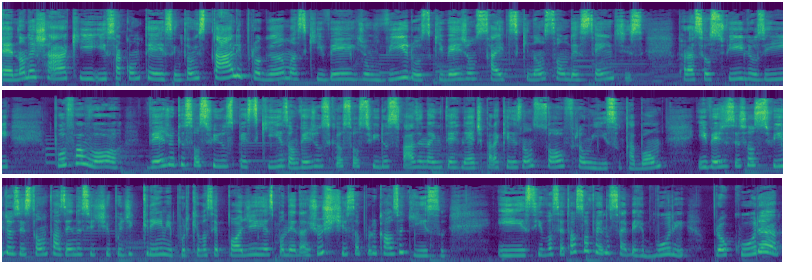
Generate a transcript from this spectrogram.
é, não deixar que isso aconteça. Então, instale programas que vejam vírus, que vejam sites que não são decentes para seus filhos e, por favor, veja o que os seus filhos pesquisam, veja o que os seus filhos fazem na internet para que eles não sofram isso, tá bom? E veja se seus filhos estão fazendo esse tipo de crime, porque você pode responder na justiça por causa disso. E se você está sofrendo cyberbullying, procura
